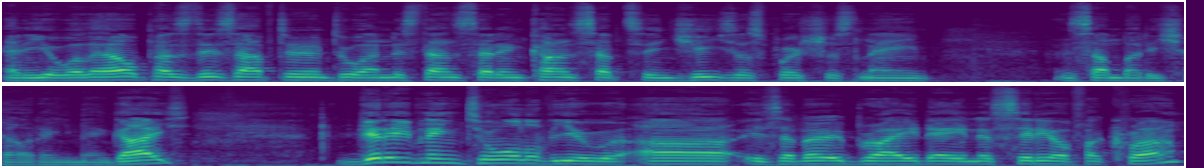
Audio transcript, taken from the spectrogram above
And you will help us this afternoon to understand certain concepts in Jesus' precious name. And somebody shout amen. Guys, good evening to all of you. Uh, it's a very bright day in the city of Accra.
